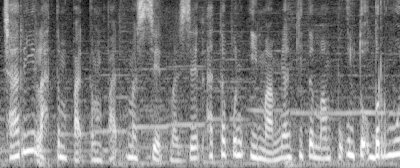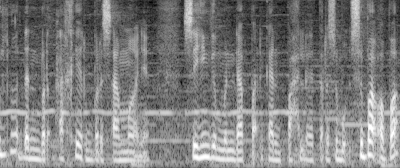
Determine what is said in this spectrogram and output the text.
carilah tempat-tempat masjid-masjid ataupun imam yang kita mampu untuk bermula dan berakhir bersamanya sehingga mendapatkan pahala tersebut. Sebab apa?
